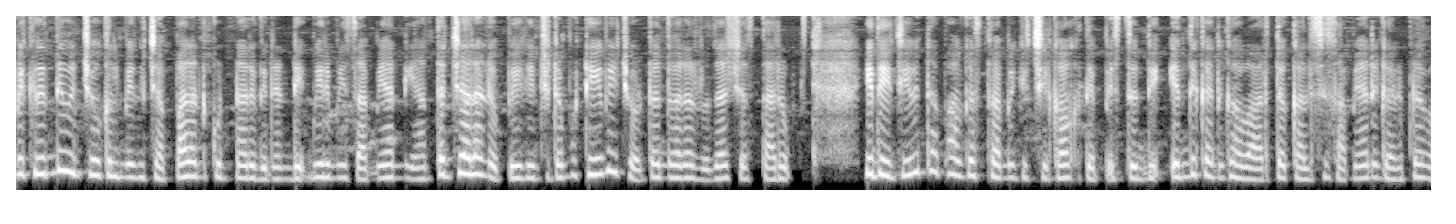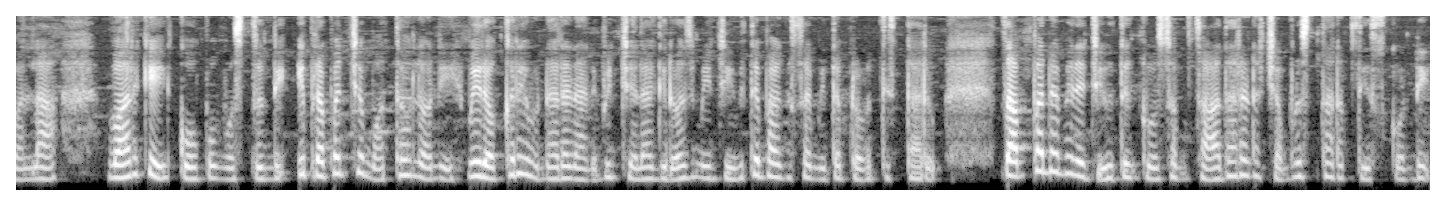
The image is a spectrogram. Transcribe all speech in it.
మీ క్రింది ఉద్యోగులు మీకు చెప్పాలనుకుంటున్నారు వినండి మీరు మీ సమయాన్ని అంతర్జాలాన్ని ఉపయోగించడం టీవీ చూడటం ద్వారా వృధా చేస్తారు. ఇది జీవిత భాగస్వామికి చికాకు తెప్పిస్తుంది. ఎందుకనగా వారితో కలిసి సమయాన్ని గడపడం వల్ల వారికి కోపం వస్తుంది. ఈ ప్రపంచం మొత్తంలోని మీరు ఒక్కరే ఉన్నారని అనిపించేలా ఈరోజు మీ జీవిత భాగస్వామితో ప్రవర్తిస్తారు. సంపన్నమైన జీవితం కోసం సాధారణ చమురు స్నానం తీసుకోండి.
